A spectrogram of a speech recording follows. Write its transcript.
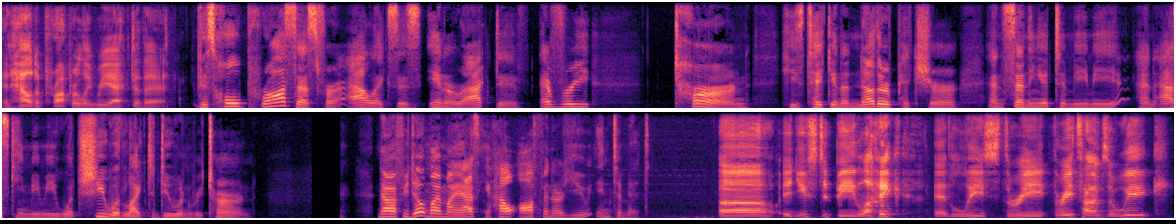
and how to properly react to that. This whole process for Alex is interactive. Every turn, he's taking another picture and sending it to Mimi and asking Mimi what she would like to do in return. Now, if you don't mind my asking, how often are you intimate? Uh, it used to be like at least three three times a week.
